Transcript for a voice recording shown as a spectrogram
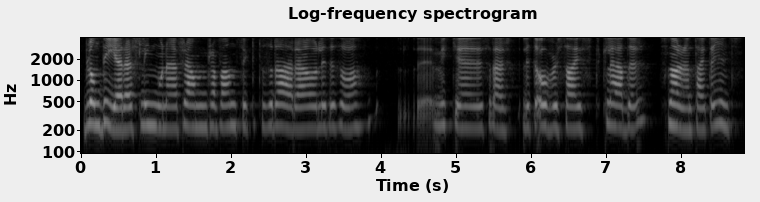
blonderar slingorna fram framför ansiktet och sådär och lite så. Eh, Mycket sådär, lite oversized kläder snarare än tajta jeans.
